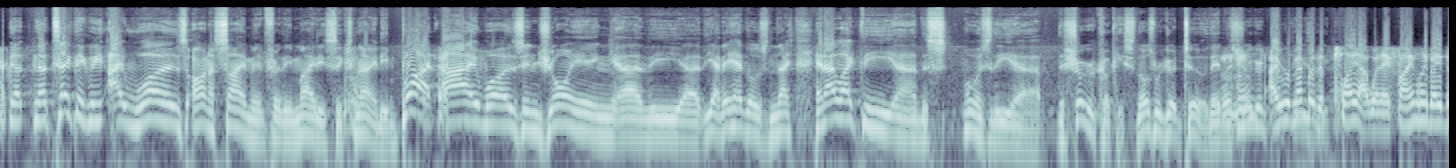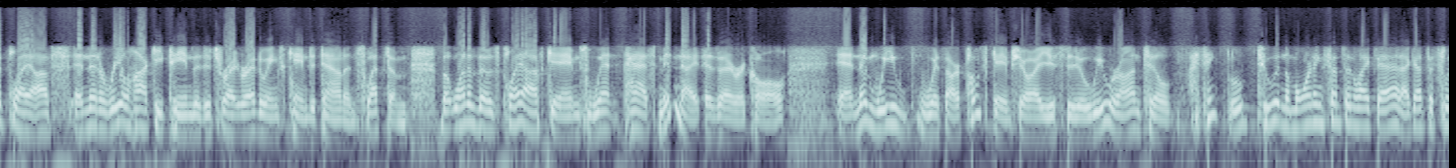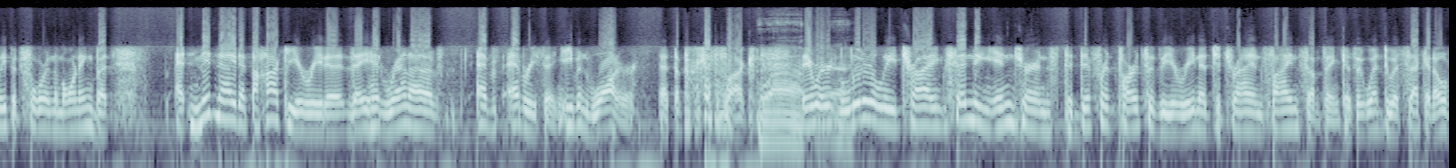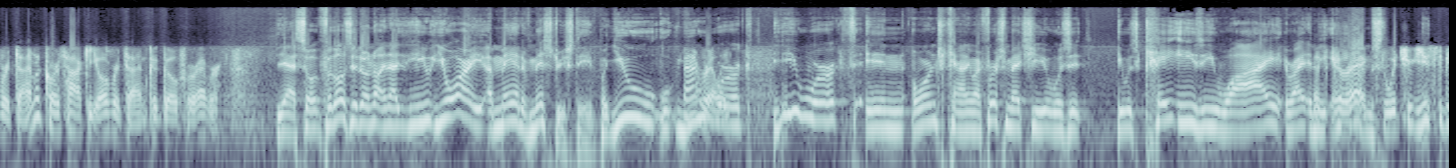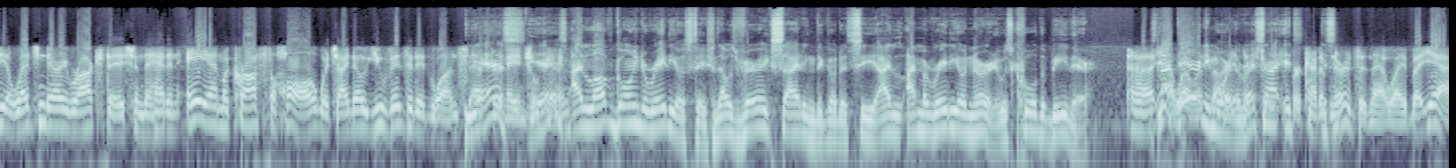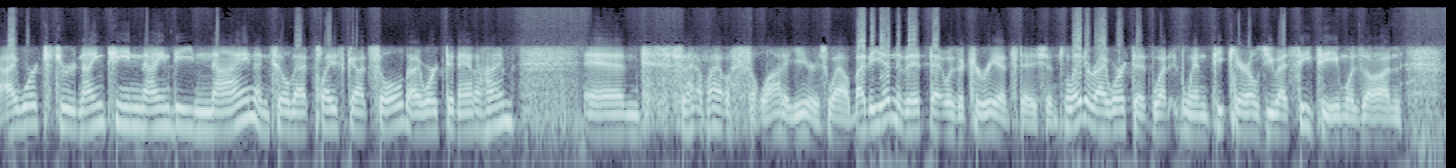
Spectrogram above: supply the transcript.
now, now, technically, I was on assignment for the Mighty 690, but I was enjoying uh, the. Uh, yeah, they had those nice, and I like the uh, the what was the uh, the sugar cookies. Those were good too. They had the sugar. I remember the playoff when they finally made the playoffs, and then a real hockey team, the Detroit Red Wings, came to town and swept them. But one of those playoff games went past midnight, as I recall, and then we, with our post-game show I used to do, we were on till I think two in the morning, something like that. I got to sleep at four in the morning, but. At midnight at the hockey arena, they had run out of ev- everything, even water at the press box. Wow, They were yeah. literally trying, sending interns to different parts of the arena to try and find something because it went to a second overtime. Of course, hockey overtime could go forever. Yeah. So for those who don't know, now you you are a, man of mystery, Steve. But you you really. worked you worked in Orange County. When I first met you, was it it was K E Z Y right? in That's the correct. AMs. Which used to be a legendary rock station. They had an AM across the hall, which I know you visited once after Yes, an Angel yes. game. I love going to radio stations. That was very exciting to go to see. I, I'm a radio nerd. It was cool to be there. Uh, It's yeah, not well, there anymore, though, right? It's not- it's- We're kind of nerds in that way. But yeah, I worked through 1999 until that place got sold. I worked in Anaheim, and that was a lot of years. Wow. By the end of it, that was a Korean station. Later, I worked at what when Pete Carroll's USC team was on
